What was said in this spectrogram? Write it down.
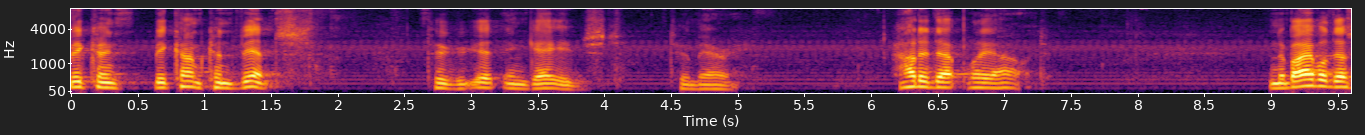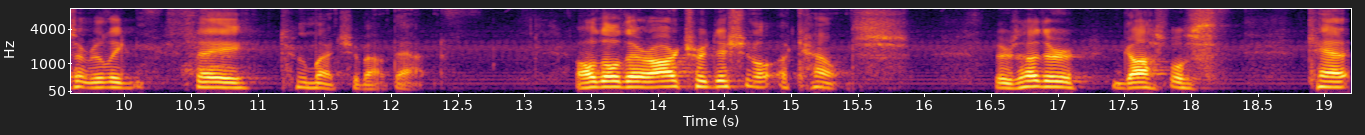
become, become convinced to get engaged to Mary? How did that play out? And the Bible doesn't really say too much about that. Although there are traditional accounts, there's other gospels, can,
